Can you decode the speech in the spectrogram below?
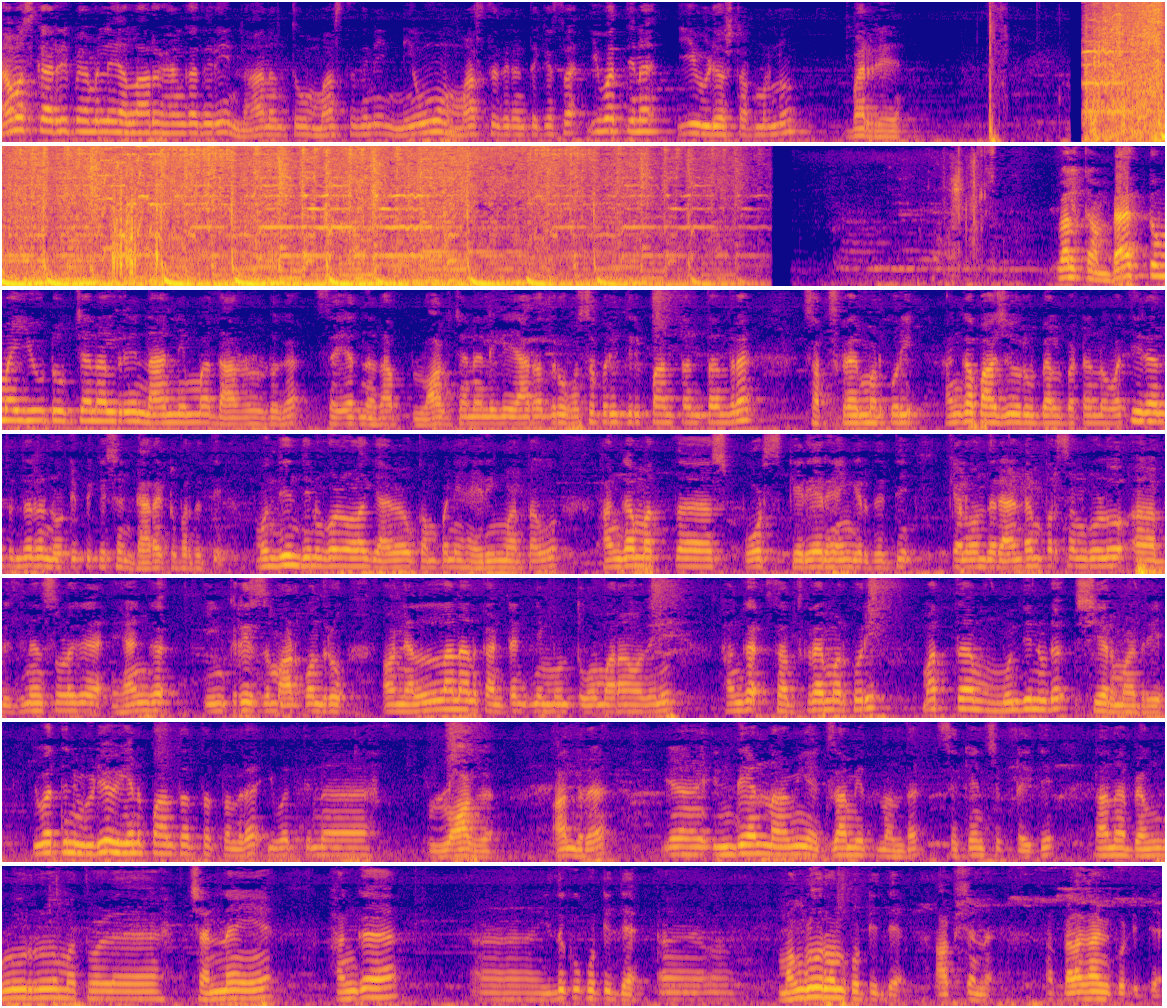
ನಮಸ್ಕಾರ ರೀ ಫ್ಯಾಮಿಲಿ, ಎಲ್ಲರೂ ಹೆಂಗದಿರಿ ನಾನಂತೂ ಮಸ್ತ್ ಇದೀನಿ. ನೀವು ಮಸ್ತ್ ಇದೀರಿ ಅಂತ ಕೇಸ ಇವತ್ತಿನ ಈ ವಿಡಿಯೋ ಸ್ಟಾರ್ಟ್ ಮಾಡೋಣ. ಬರ್ರಿ. Welcome back to my YouTube channel ರೀ. ನಾನು ನಿಮ್ಮ ಧಾರವಾಡ ಹುಡುಗ ಸೈಯದ್ ನದಾಬ್ ಬ್ಲಾಗ್ ಚಾನಲ್ಗೆ ಯಾರಾದರೂ ಹೊಸಬರಿದ್ರಿಪ್ಪ ಅಂತಂತಂದ್ರೆ ಸಬ್ಸ್ಕ್ರೈಬ್ ಮಾಡ್ಕೊರಿ. ಹಂಗೆ ಬಾಜು ಬೆಲ್ ಬಟನ್ ಒತ್ತಿದೆ ಅಂತಂದ್ರೆ ನೋಟಿಫಿಕೇಶನ್ ಡೈರೆಕ್ಟ್ ಬರ್ತೈತಿ. ಮುಂದಿನ ದಿನಗಳೊಳಗೆ ಯಾವ್ಯಾವ ಕಂಪನಿ ಹೈರಿಂಗ್ ಮಾಡ್ತಾವು, ಹಂಗೆ ಮತ್ತು ಸ್ಪೋರ್ಟ್ಸ್ ಕೆರಿಯರ್ ಹೆಂಗೆ ಇರ್ತೈತಿ, ಕೆಲವೊಂದು ರ್ಯಾಂಡಮ್ ಪರ್ಸನ್ಗಳು ಬಿಸ್ನೆಸ್ ಒಳಗೆ ಹೆಂಗೆ ಇನ್ಕ್ರೀಸ್ ಮಾಡ್ಕೊಂಡ್ರು ಅವನ್ನೆಲ್ಲ ನಾನು ಕಂಟೆಂಟ್ ನಿಮ್ಮ ಮುಂದೆ ತೊಗೊಂಬರೋದೀನಿ ಹಂಗೆ ಸಬ್ಸ್ಕ್ರೈಬ್ ಮಾಡ್ಕೊರಿ. ಮತ್ತು ಮುಂದಿನ ಶೇರ್ ಮಾಡಿರಿ. ಇವತ್ತಿನ ವಿಡಿಯೋ ಏನಪ್ಪ ಅಂತಂತಂದ್ರೆ, ಇವತ್ತಿನ ವ್ಲಾಗ್ ಅಂದ್ರೆ ಇಂಡಿಯನ್ ನಾವಿ ಎಕ್ಸಾಮ್ ಇತ್ತು ನಂದು ಸೆಕೆಂಡ್ ಶಿಫ್ಟ್ ಐತಿ. ನಾನು ಬೆಂಗಳೂರು ಮತ್ತು ಒಳ್ಳೆ ಚೆನ್ನೈ, ಹಂಗೆ ಇದಕ್ಕೂ ಕೊಟ್ಟಿದ್ದೆ. ಮಂಗಳೂರು ಒಂದು ಕೊಟ್ಟಿದ್ದೆ ಆಪ್ಷನ್ ಬೆಳಗಾವಿ ಕೊಟ್ಟಿದ್ದೆ.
